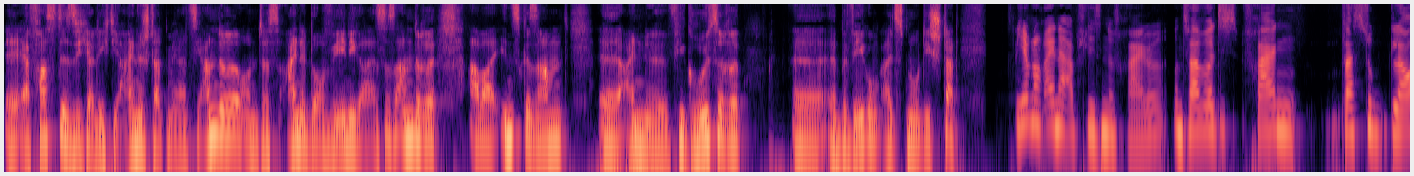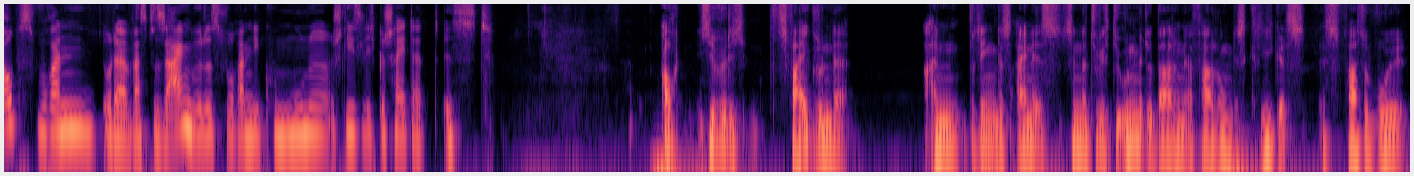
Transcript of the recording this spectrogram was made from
äh, erfasste. Sicherlich die eine Stadt mehr als die andere und das eine Dorf weniger als das andere, aber insgesamt äh, eine viel größere äh, Bewegung als nur die Stadt. Ich habe noch eine abschließende Frage. Und zwar wollte ich fragen, was du glaubst, woran oder was du sagen würdest, woran die Kommune schließlich gescheitert ist. Auch hier würde ich zwei Gründe anbringen. Das eine ist, sind natürlich die unmittelbaren Erfahrungen des Krieges. Es war sowohl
